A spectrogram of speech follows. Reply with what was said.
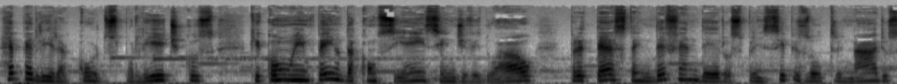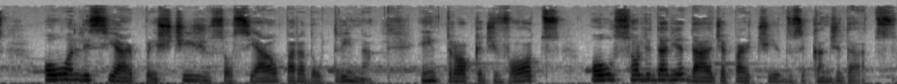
Repelir acordos políticos que, com o empenho da consciência individual, pretestem defender os princípios doutrinários ou aliciar prestígio social para a doutrina, em troca de votos ou solidariedade a partidos e candidatos.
